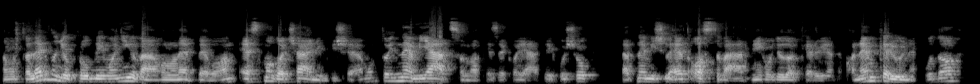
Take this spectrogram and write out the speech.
Na most a legnagyobb probléma nyilvánvalóan ebbe van, ezt maga Csányi is elmondta, hogy nem játszanak ezek a játékosok, tehát nem is lehet azt várni, hogy oda kerüljenek. Ha nem kerülnek oda,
